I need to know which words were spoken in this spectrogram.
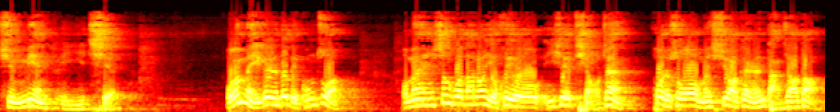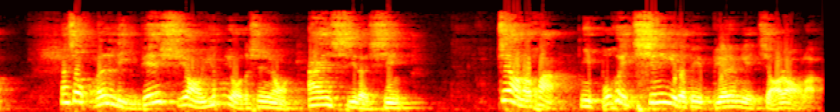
去面对一切。我们每个人都得工作，我们生活当中也会有一些挑战，或者说我们需要跟人打交道。但是我们里边需要拥有的是这种安息的心，这样的话，你不会轻易的被别人给搅扰了。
